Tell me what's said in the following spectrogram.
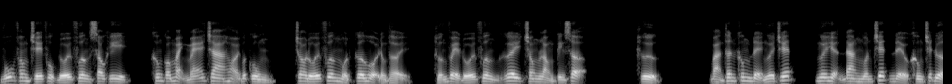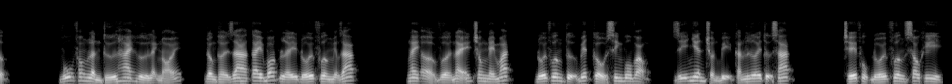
Vũ phong chế phục đối phương sau khi, không có mạnh mẽ tra hỏi bức cung, cho đối phương một cơ hội đồng thời, hướng về đối phương gây trong lòng kinh sợ. Hừ bản thân không để ngươi chết, ngươi hiện đang muốn chết đều không chết được. Vũ phong lần thứ hai hừ lạnh nói, đồng thời ra tay bóp lấy đối phương miệng giáp. Ngay ở vừa nãy trong nháy mắt, đối phương tự biết cầu sinh vô vọng, dĩ nhiên chuẩn bị cắn lưỡi tự sát. Chế phục đối phương sau khi,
